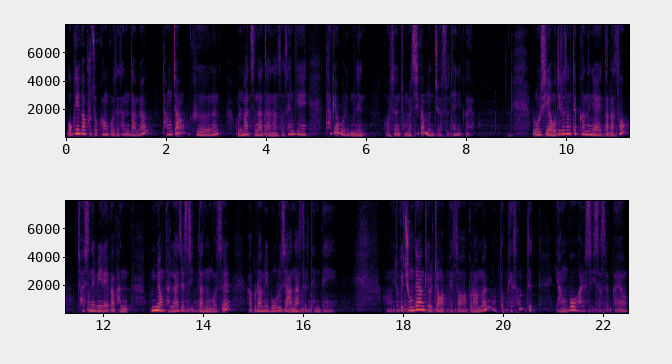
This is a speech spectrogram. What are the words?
먹이가 부족한 곳에 산다면 당장 그는 얼마 지나지 않아서 생계에 타격을 입는 것은 정말 시간 문제였을 테니까요. 롯이 어디를 선택하느냐에 따라서 자신의 미래가 반, 분명 달라질 수 있다는 것을 아브라함이 모르지 않았을 텐데 어, 이렇게 중대한 결정 앞에서 아브라함은 어떻게 선뜻 양보할 수 있었을까요?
